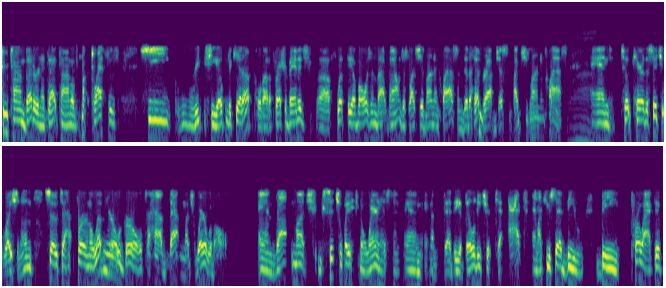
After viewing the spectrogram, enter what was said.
two-time veteran at that time of my classes, she re- she opened the kit up, pulled out a pressure bandage, uh, flipped the avulsion back down just like she had learned in class, and did a head wrap just like she learned in class, wow. and took care of the situation. And so, to for an 11 year old girl to have that much wherewithal and that much situational awareness and, and, and the ability to, to act and, like you said, be be proactive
